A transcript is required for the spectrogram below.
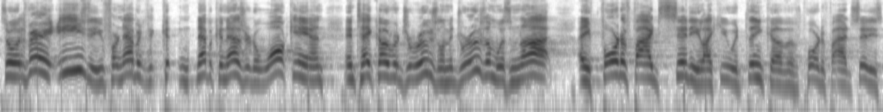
So it was very easy for Nebuchadnezzar to walk in and take over Jerusalem. And Jerusalem was not a fortified city like you would think of of fortified cities.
